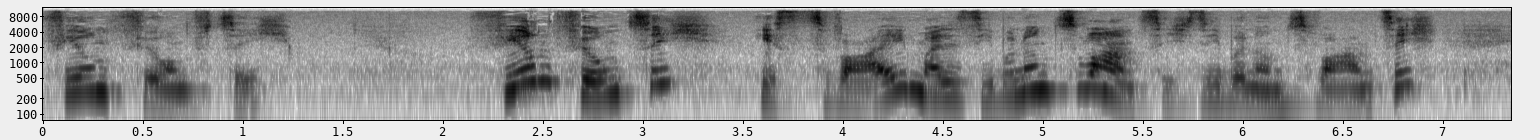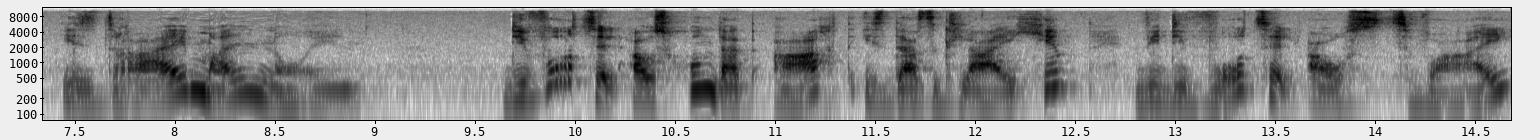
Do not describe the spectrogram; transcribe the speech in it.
54. 54 ist 2 mal 27. 27 ist 3 mal 9. Die Wurzel aus 108 ist das gleiche wie die Wurzel aus 2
